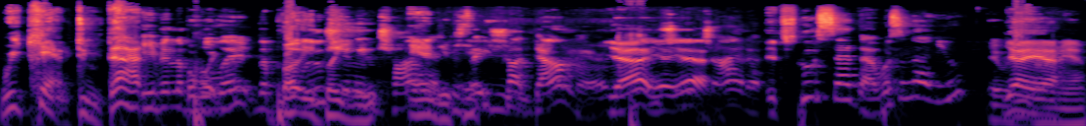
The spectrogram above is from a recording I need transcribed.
we can't do that. Even the, But what- poli- the but- but pollution you- in China because they shut down there. The Yeah, yeah, in yeah. China. It's- Who said that? Wasn't that you? It was- Yeah, yeah.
